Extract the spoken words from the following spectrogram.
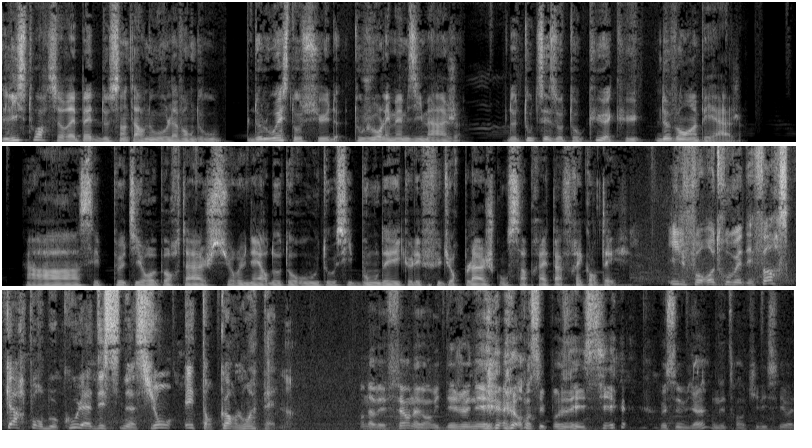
L'histoire se répète de Saint-Arnoux au Lavandou, de l'ouest au sud, toujours les mêmes images, de toutes ces autos cul à cul devant un péage. Ah, ces petits reportages sur une aire d'autoroute aussi bondée que les futures plages qu'on s'apprête à fréquenter. Il faut retrouver des forces car pour beaucoup la destination est encore lointaine. On avait fait, on avait envie de déjeuner, alors on s'est posé ici. Mais c'est bien, on est tranquille ici, ouais.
